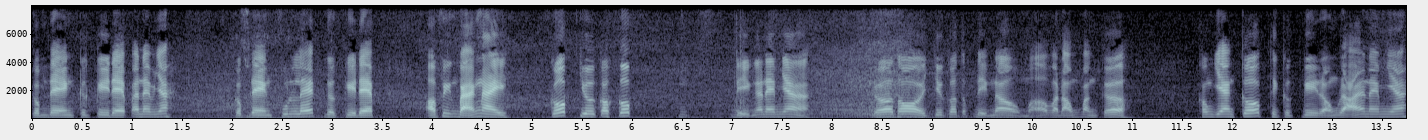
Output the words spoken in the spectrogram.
Cụm đèn cực kỳ đẹp anh em nhé. Cụm đèn full led cực kỳ đẹp. Ở phiên bản này, cốp chưa có cốp điện anh em nha. Cơ thôi, chưa có túp điện đâu, mở và đóng bằng cơ. Không gian cốp thì cực kỳ rộng rãi anh em nhé.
